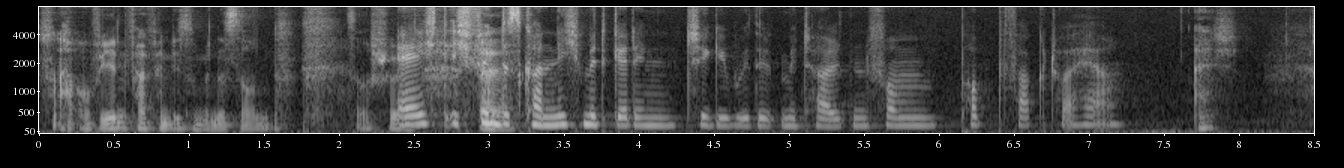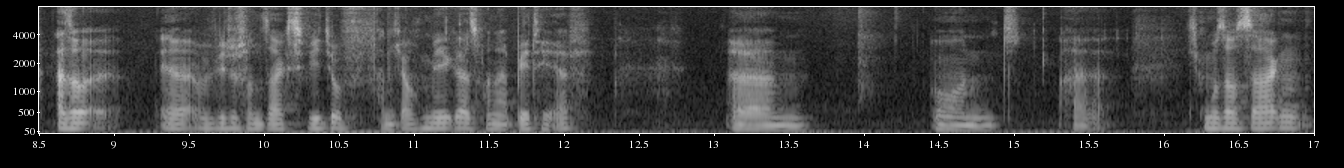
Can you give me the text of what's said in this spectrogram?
auf jeden Fall finde ich zumindest auch schön. Echt? Ich finde, Äh. es kann nicht mit Getting Jiggy With It mithalten, vom Pop-Faktor her. Echt? Also, äh, wie du schon sagst, Video fand ich auch mega, ist von der BTF. Ähm, und äh, ich muss auch sagen,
